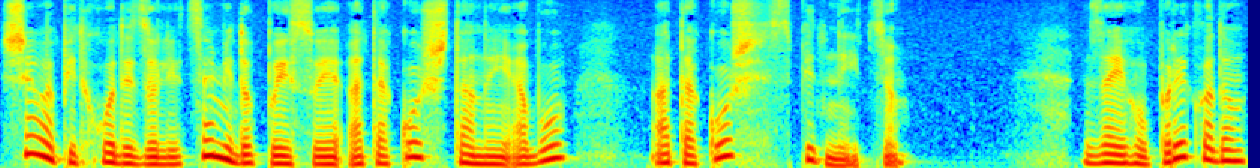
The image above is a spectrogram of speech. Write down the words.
Шива підходить з олівцем і дописує, а також штани або а також спідницю. За його прикладом,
